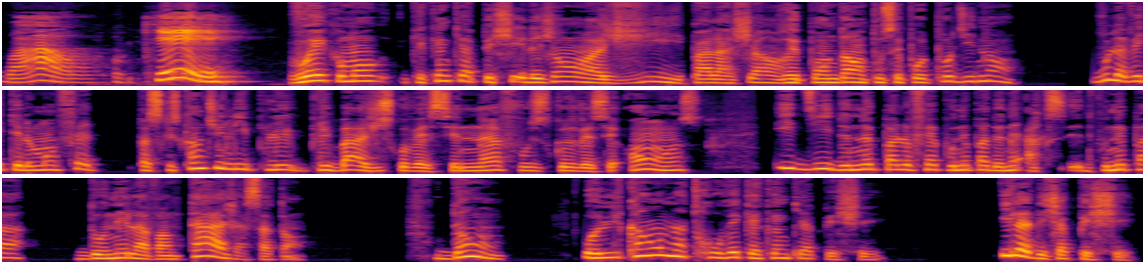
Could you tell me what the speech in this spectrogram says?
Waouh, ok. Vous voyez comment quelqu'un qui a péché, les gens ont agi par l'achat en répondant tout ce Paul. Paul dit non. Vous l'avez tellement fait. Parce que quand tu lis plus, bas jusqu'au verset 9 ou jusqu'au verset 11, il dit de ne pas le faire pour ne pas donner pour ne pas donner l'avantage à Satan. Donc, quand on a trouvé quelqu'un qui a péché, il a déjà péché.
